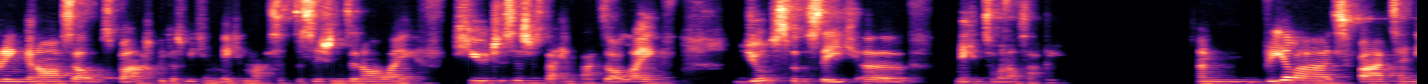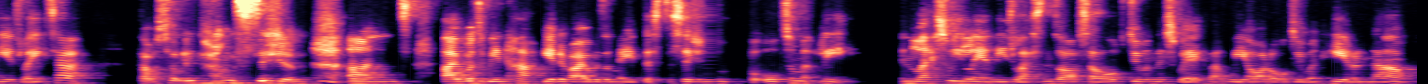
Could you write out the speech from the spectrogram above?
bringing ourselves back because we can make massive decisions in our life, huge decisions that impact our life just for the sake of making someone else happy. And realize five, ten years later, that was totally the wrong decision. And I would have been happier if I would have made this decision. But ultimately, unless we learn these lessons ourselves, doing this work that we are all doing here and now,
